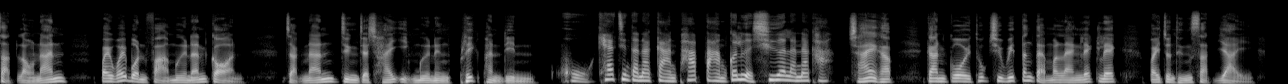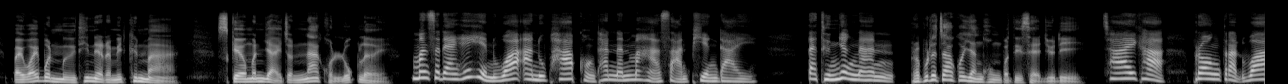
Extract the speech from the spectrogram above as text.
สัตว์เหล่านั้น ไปไว้บนฝ่ามือนั้นก่อน จากนั้นจึงจะใช้อีกมือหนึ่งพลิกแผ่นดิน โห แค่จินตนาการภาพตามก็เหลือเชื่อแล้วนะคะ ใช่ครับ การโกยทุกชีวิตตั้งแต่แมลงเล็ก ๆ ไปจนถึงสัตว์ใหญ่ ไปไว้บนมือที่เนรมิตขึ้นมา สเกลมันใหญ่จนหน้าขนลุกเลย มันแสดงให้เห็นว่าอานุภาพของท่านนั้นมหาศาลเพียงใด แต่ถึงอย่างนั้น พระพุทธเจ้าก็ยังคงปฏิเสธอยู่ดี ใช่ค่ะ พระองค์ตรัสว่า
